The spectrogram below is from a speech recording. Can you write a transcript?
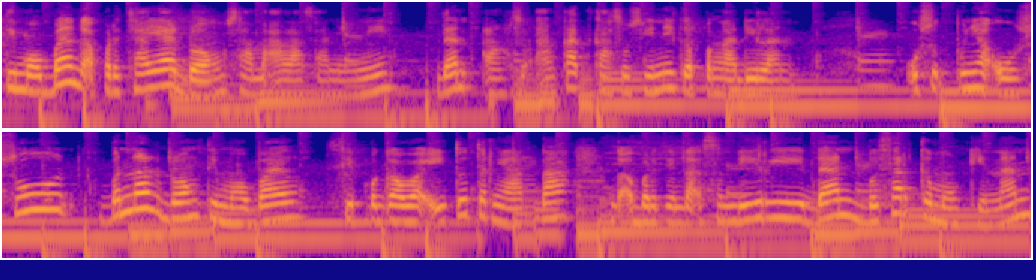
T-Mobile gak percaya dong sama alasan ini dan langsung angkat kasus ini ke pengadilan. Usut punya usut, benar dong T-Mobile, si pegawai itu ternyata gak bertindak sendiri dan besar kemungkinan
